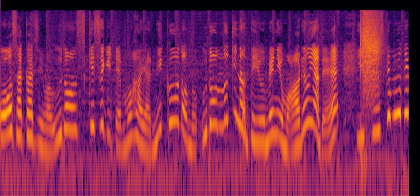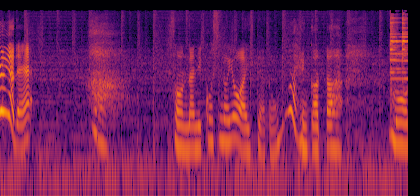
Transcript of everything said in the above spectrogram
大阪人はうどん好きすぎてもはや肉うどんのうどん抜きなんていうメニューもあるんやで。一周してもうてるんやで。はあそんなに腰の弱い人やと思わへんかった。もう嫌いや。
